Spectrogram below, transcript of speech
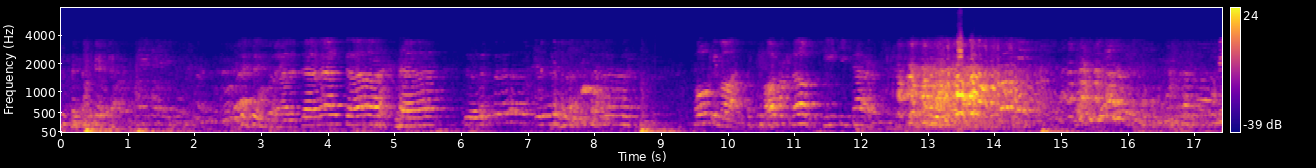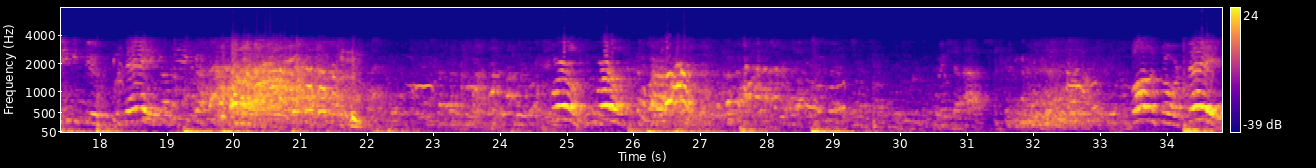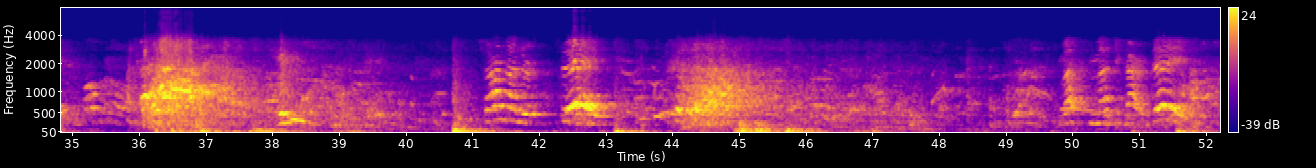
Pokemon, Club, TT Cars. Pikachu, today, Squirrel, Ash. Bulbasaur, face! Charmander, face! Ma- Magikarp, face!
